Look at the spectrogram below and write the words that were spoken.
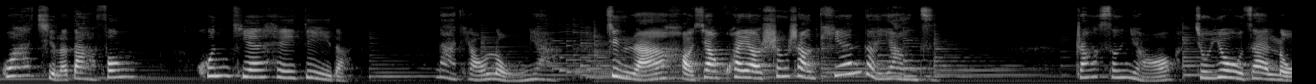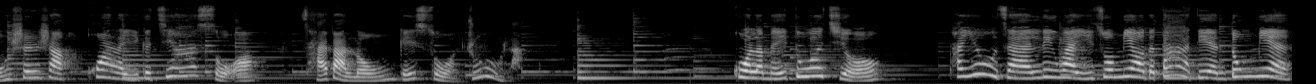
刮起了大风。昏天黑地的，那条龙呀，竟然好像快要升上天的样子。张僧繇就又在龙身上画了一个枷锁，才把龙给锁住了。过了没多久，他又在另外一座庙的大殿东面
